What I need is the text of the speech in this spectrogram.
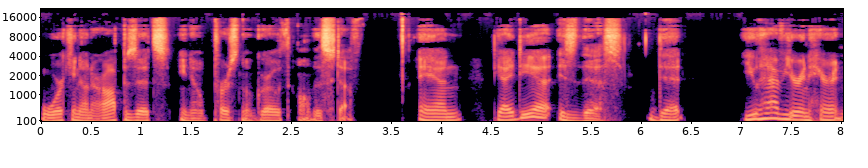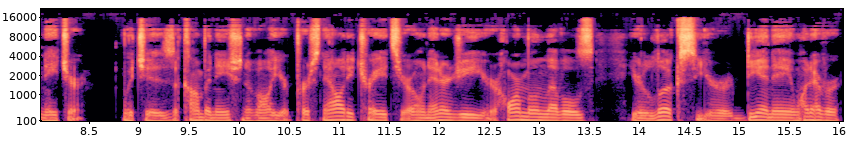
working on our opposites, you know, personal growth, all this stuff. And the idea is this that you have your inherent nature which is a combination of all your personality traits, your own energy, your hormone levels, your looks, your DNA, whatever,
